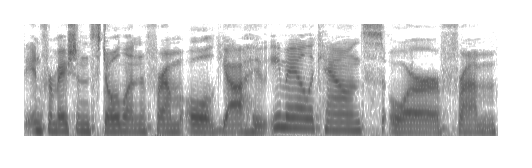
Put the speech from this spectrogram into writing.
information stolen from old Yahoo email accounts or from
